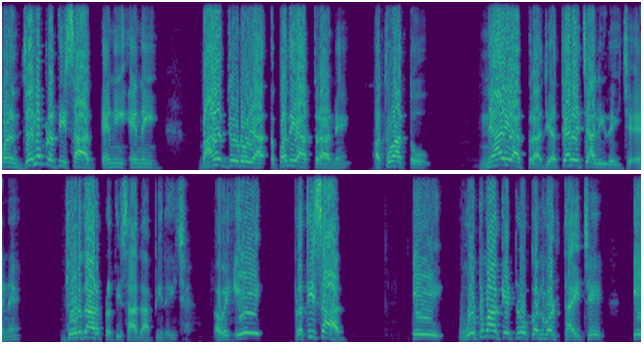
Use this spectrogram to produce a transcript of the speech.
પણ જનપ્રતિસાદ એની એની ભારત જોડો પદયાત્રાને અથવા તો ન્યાય યાત્રા જે અત્યારે ચાલી રહી છે એને જોરદાર પ્રતિસાદ આપી રહી છે. હવે એ પ્રતિસાદ એ વોટમાં કેટલો કન્વર્ટ થાય છે એ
